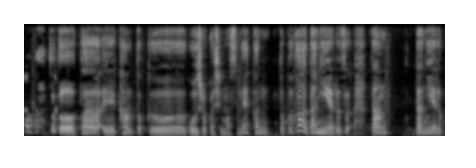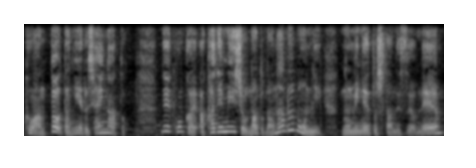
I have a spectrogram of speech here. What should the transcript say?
ま あちょっとた、えー監督ご紹介しますね。監督がダニエルズ、ダンダニエル・クワンとダニエル・シャイナート。で、今回アカデミー賞なんと7部門にノミネートしたんですよね。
